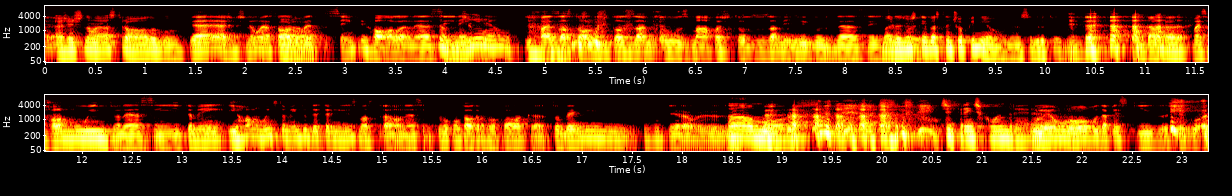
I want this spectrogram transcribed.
A gente não é astrólogo. É, a gente não é astrólogo, Não. mas sempre rola, né? Assim, não, nem tipo, eu. E faz os astrólogos de todos os, os mapas de todos os amigos, né? Assim, Mas tipo, a gente tem bastante opinião, né, sobre tudo. Então dá pra... Mas rola muito, né, assim, e também, e rola muito também do determinismo astral, né, assim, porque eu vou contar outra fofoca, tô bem fofoqueira hoje, né? Amo. De frente com o André. O leão lobo da pesquisa chegou.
